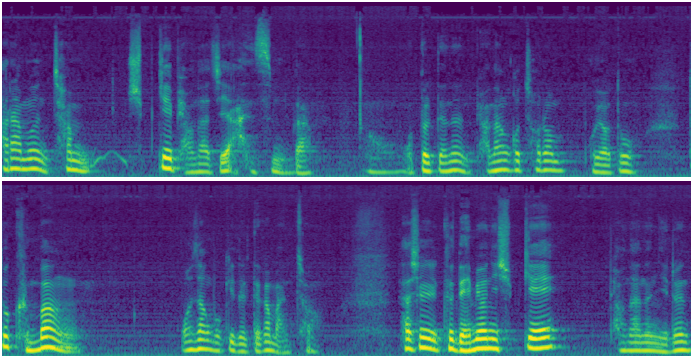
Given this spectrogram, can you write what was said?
사람은 참 쉽게 변하지 않습니다. 어, 어떨 때는 변한 것처럼 보여도 또 금방 원상복귀 될 때가 많죠. 사실 그 내면이 쉽게 변하는 일은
